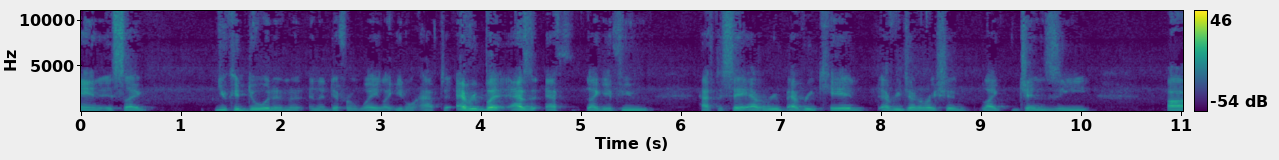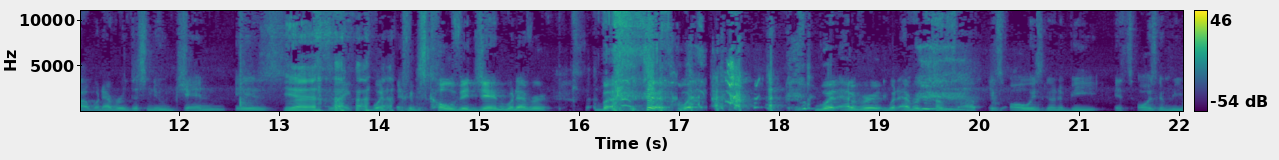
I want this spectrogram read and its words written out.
And it's like you could do it in a in a different way. Like you don't have to every but as if like if you have to say every every kid, every generation, like Gen Z, uh, whatever this new gen is, Yeah. like what this COVID gen, whatever. But what- whatever whatever comes up is always going to be it's always going to be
